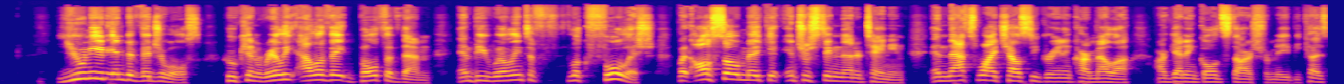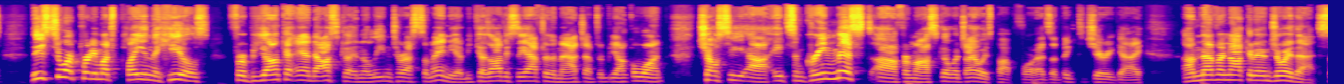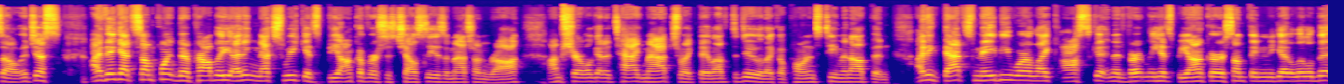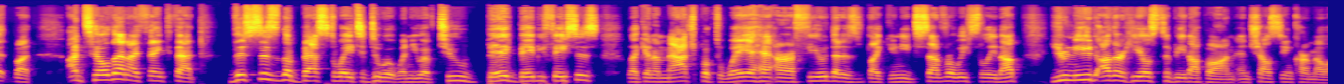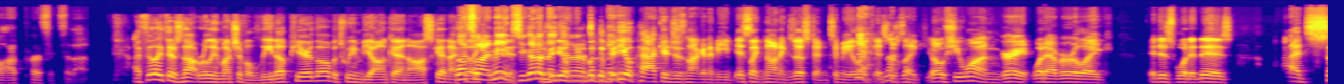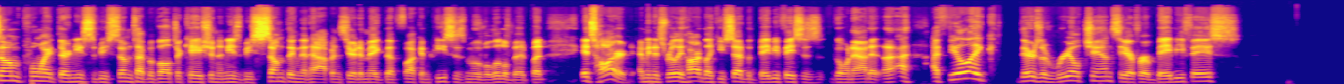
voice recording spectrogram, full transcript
you need individuals who can really elevate both of them and be willing to f- look foolish, but also make it interesting and entertaining. And that's why Chelsea Green and Carmella are getting gold stars for me because these two are pretty much playing the heels for Bianca and Asuka in the lead into WrestleMania. Because obviously, after the match, after Bianca won, Chelsea uh, ate some green mist uh, from Asuka, which I always pop for as a big Tajiri guy. I'm never not going to enjoy that. So it just, I think at some point they're probably, I think next week it's Bianca versus Chelsea as a match on Raw. I'm sure we'll get a tag match like they love to do, like opponents teaming up. And I think that's maybe where like Asuka inadvertently hits Bianca or something and you get a little bit. But until then, I think that this is the best way to do it when you have two big baby faces, like in a match booked way ahead or a feud that is like you need several weeks to lead up. You need other heels to beat up on, and Chelsea and Carmella are perfect for that. I feel like there's not really much of a lead up here though between Bianca and Asuka, and I That's feel what like I mean. video- So you got to make video, it but the video package is not going to be. It's like non-existent to me. Like Yeah, it's no. just like, oh, she won, great, whatever. Like it is what it is. At some point, there needs to be some type of altercation. There needs to be something that happens here to make the fucking pieces move a little bit. But it's hard. I mean, it's really hard, like you said, with baby faces going at it. I, I feel like there's a real chance here for a baby face,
